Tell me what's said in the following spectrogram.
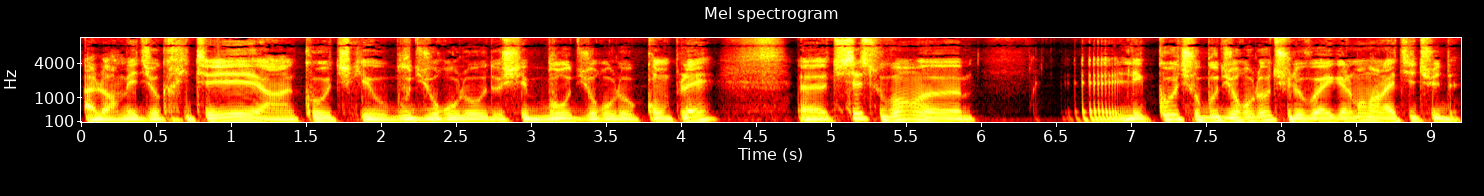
à leur médiocrité, à un coach qui est au bout du rouleau, de chez beau du rouleau complet. Euh, tu sais, souvent, les coachs au bout du rouleau, tu le vois également dans l'attitude.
